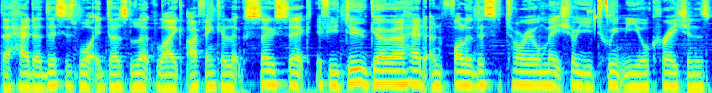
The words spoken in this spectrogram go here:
the header. This is what it does look like. I think it looks so sick. If you do go ahead and follow this tutorial, make sure you tweet me your creations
